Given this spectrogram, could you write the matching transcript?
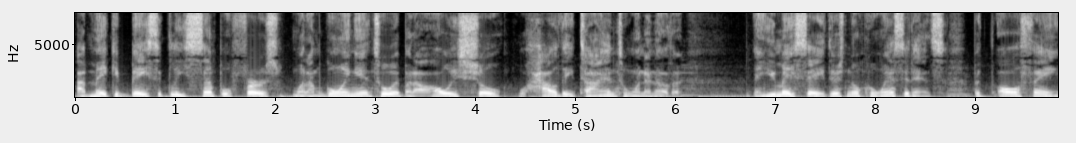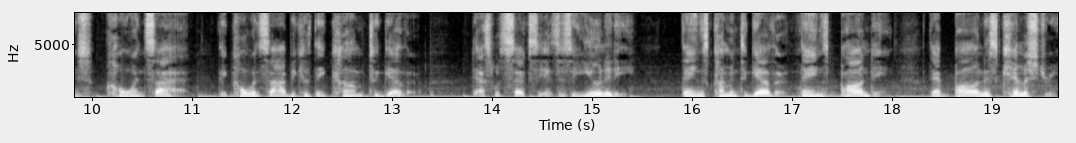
I make it basically simple first when I'm going into it, but I always show how they tie into one another. And you may say there's no coincidence, but all things coincide. They coincide because they come together. That's what sex is. It's a unity. Things coming together, things bonding. That bond is chemistry.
